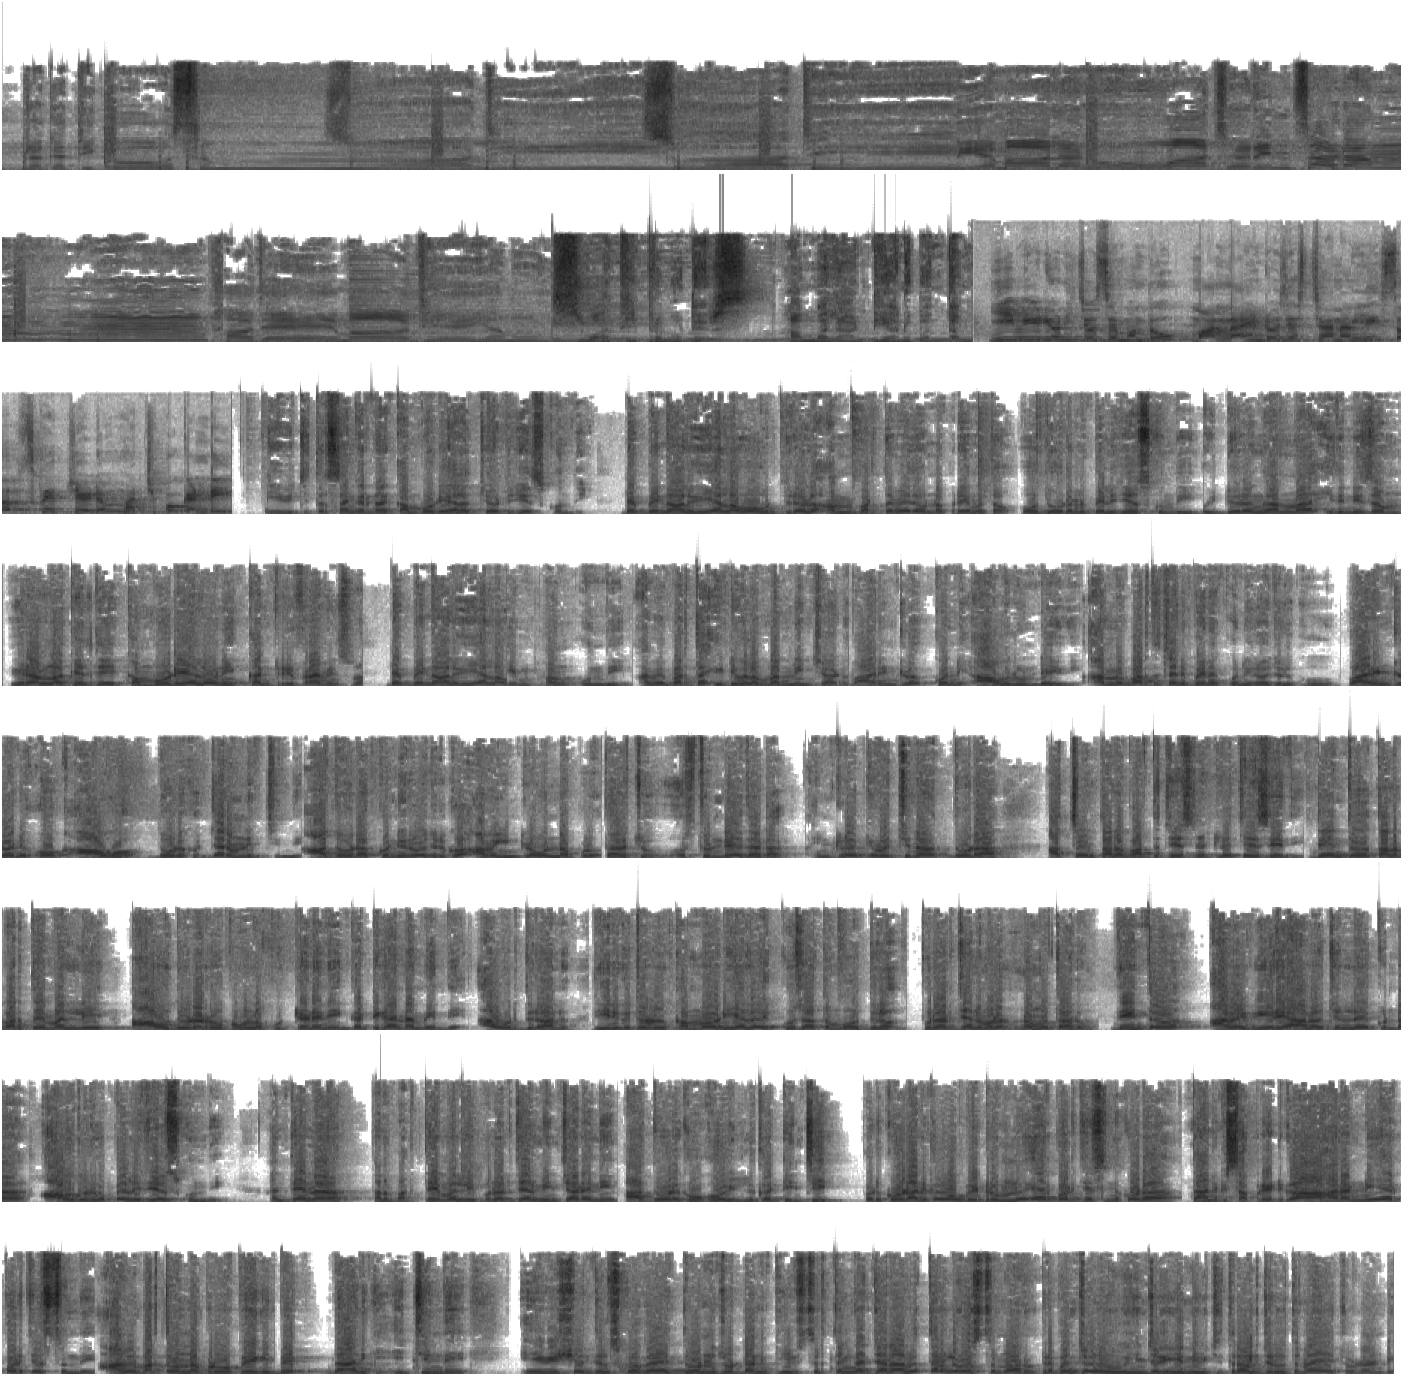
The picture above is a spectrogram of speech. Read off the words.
ప్రగతి కోసం. స్వాతి. స్వాతి. నియమాలను ఆచరించడం. అదే మా ధ్యేయము. స్వాతి ప్రమోటర్స్ అమ్మలాంటి అనుబంధం. ఈ వీడియోని చూసే ముందు మా నైన్ రోజెస్ ఛానల్ని సబ్స్క్రైబ్ చేయడం మర్చిపోకండి. ఈ విచిత్ర సంఘటన కంబోడియాలో చోటు చేసుకుంది. డెబ్బై నాలుగు ఏళ్ళ ఓ ఉద్యోగులు ఆమె భర్త మీద ఉన్న ప్రేమతో ఓ దూడను పెళ్ళి చేసుకుంది. విడ్డూరంగా ఇది నిజం. ఇరాన్లోకి వెళ్తే కంబోడియాలోని కంట్రీ ప్రావిన్స్లో డెబ్బై నాలుగు ఏళ్ళ కిమ్ హంగ్ ఉంది. ఆమె భర్త ఇటీవల మరణించాడు. వారింట్లో కొన్ని ఆవులు ఉండేవి. ఆమె భర్త చనిపోయిన కొన్ని రోజులకు వారింట్లోని ఒక ఆవు దూడకు జన్మనిచ్చింది. ఆ దూడ కొన్ని రోజులకు ఆమె ఇంట్లో ఉన్నప్పుడు తరచూ వస్తుండేదట. ఇంట్లోకి వచ్చిన దూడ అచ్చం తన భర్త చేసినట్లే చేసేది. దీంతో తన భర్తే మళ్ళీ ఆవు దూడ రూపంలో పుట్టాడని గట్టిగా నమ్మింది ఆ వృద్ధురాలు. దీనికి తోడు కంబోడియాలో ఎక్కువ శాతం బౌద్ధులు పునర్జన్మను నమ్ముతారు. దీంతో ఆమె వేరే ఆలోచన లేకుండా ఆవు పెళ్ళి చేసుకుంది. అంతేనా? తన భర్తే మళ్ళీ పునర్జన్మించాడని ఆ దూడకు ఒక ఇల్లు కట్టించి పడుకోవడానికి ఓ బెడ్రూమ్ను ఏర్పాటు చేసింది కూడా. దానికి సపరేట్గా ఆహారాన్ని ఏర్పాటు చేస్తుంది. ఆమె భర్త ఉన్నప్పుడు ఉపయోగించి బెడ్ దానికి ఇచ్చింది. ఈ విషయం తెలుసుకోగానే దూడను చూడడానికి విస్తృతంగా జనాలు తరలి వస్తున్నారు ప్రపంచంలో ఊహించని ఎన్ని విచిత్రాలు జరుగుతున్నాయో చూడండి.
